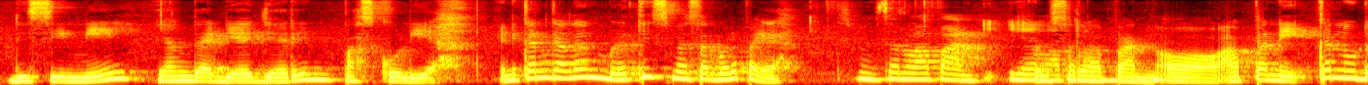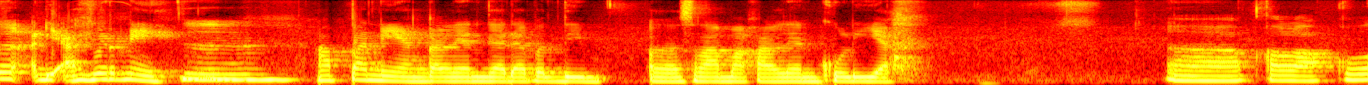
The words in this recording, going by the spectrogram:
di sini yang nggak diajarin pas kuliah. Ini kan kalian berarti semester berapa ya? Semester 8. Ya, semester 8. 8. Oh, apa nih? Kan udah di akhir nih. Hmm. Apa nih yang kalian nggak dapat di uh, selama kalian kuliah? Uh, kalau aku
